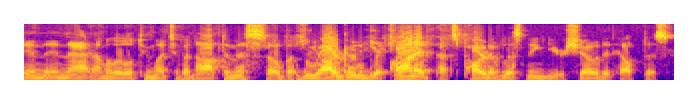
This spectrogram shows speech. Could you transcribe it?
in, in that. I'm a little too much of an optimist. So, but we are going to get on it. That's part of listening to your show that helped us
